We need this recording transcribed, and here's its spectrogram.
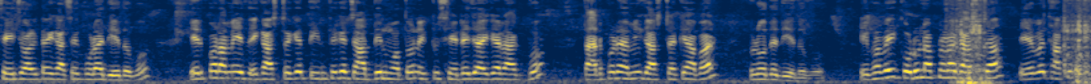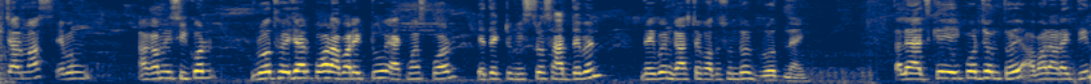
সেই জলটাই গাছের গোড়ায় দিয়ে দেবো। এরপর আমি এই গাছটাকে তিন থেকে চার দিন মতন একটু শেডে জায়গায় রাখব। তারপরে আমি গাছটাকে আবার রোদে দিয়ে দেবো। এভাবেই করুন আপনারা গাছটা। এভাবে থাকুন তিন চার মাস এবং আগামী শিকড় গ্রোথ হয়ে যাওয়ার পর আবার একটু এক মাস পর এতে একটু মিশ্র সার দেবেন। দেখবেন গাছটা কত সুন্দর গ্রোথ নেয়। তাহলে আজকে এই পর্যন্তই। আবার আরেকদিন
